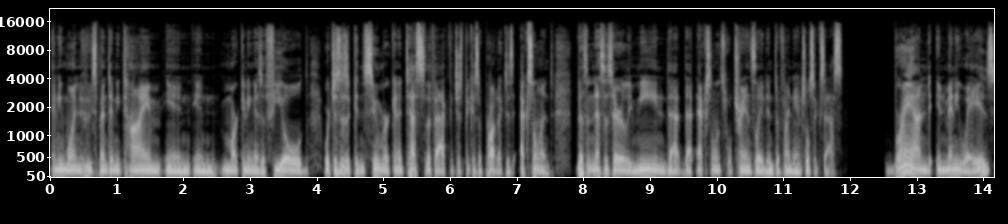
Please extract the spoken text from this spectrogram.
anyone who spent any time in in marketing as a field or just as a consumer can attest to the fact that just because a product is excellent doesn't necessarily mean that that excellence will translate into financial success. Brand in many ways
